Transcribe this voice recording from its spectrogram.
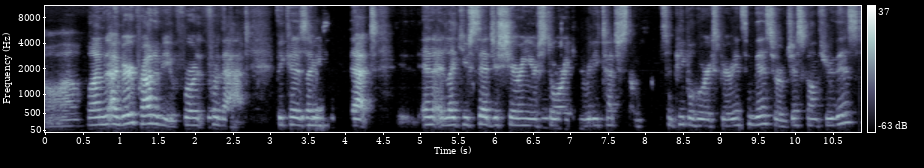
oh well I'm, I'm very proud of you for for that because i mean that and like you said just sharing your story can really touch some some people who are experiencing this or have just gone through this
